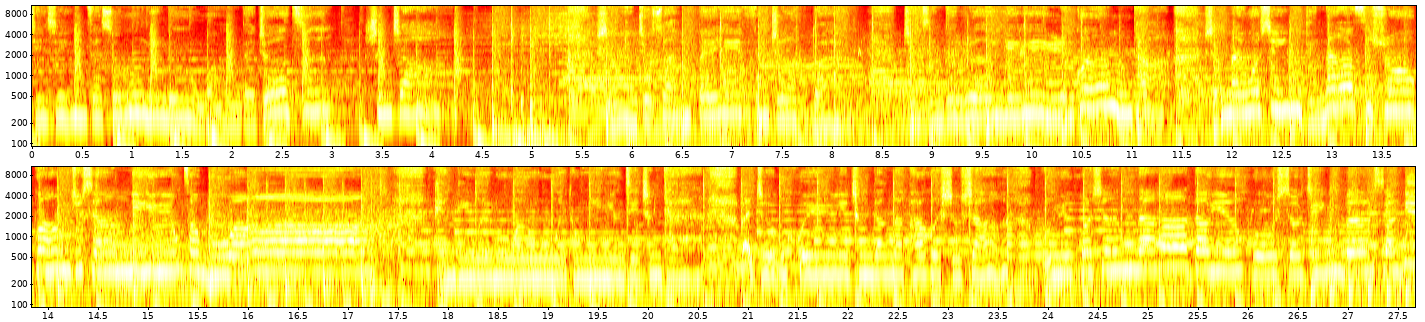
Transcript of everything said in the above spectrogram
前行在宿命路网，带着刺生长。生命就算被风折断，真心的热依然滚烫，深埋我心底那丝曙光，就像你永藏不忘。天地为路，万物为同，阴阳皆成坛。百折不会，云炼成钢，哪怕会受伤。我愿化身那道烟火，烧尽奔向你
